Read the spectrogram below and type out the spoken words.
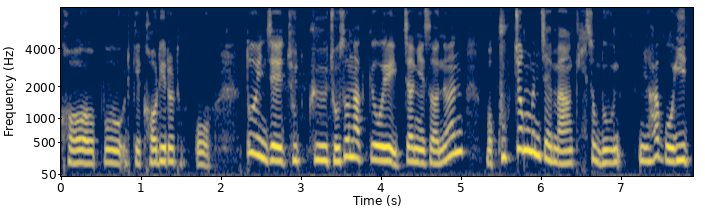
거부 이렇게 거리를 뒀고, 또 이제 조, 그 조선학교의 입장에서는 뭐 국정 문제만 계속 논의하고 이이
